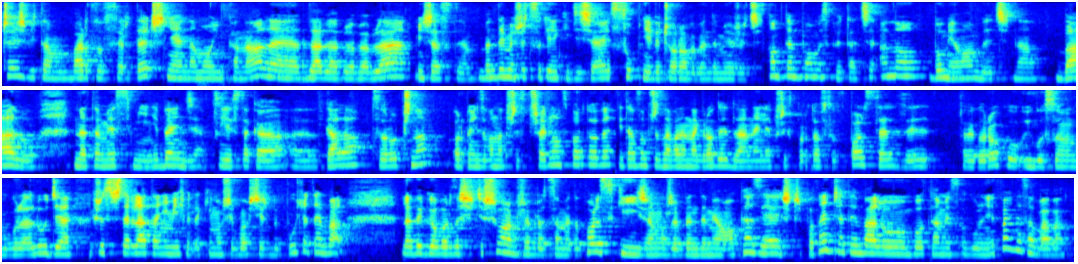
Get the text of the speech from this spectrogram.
Cześć, witam bardzo serdecznie na moim kanale, bla bla bla bla bla. Mniejsza z tym. Będę mierzyć sukienki dzisiaj, suknie wieczorowe będę mierzyć. Skąd ten pomysł pytacie? Ano, bo miałam być na balu, natomiast mi nie będzie. Jest taka e, gala coroczna, organizowana przez Przegląd Sportowy i tam są przyznawane nagrody dla najlepszych sportowców w Polsce z całego roku i głosują w ogóle ludzie. Przez 4 lata nie mieliśmy takiej możliwości, żeby pójść na ten bal, dlatego bardzo się cieszyłam, że wracamy do Polski i że może będę miała okazję jeszcze potańczyć na tym balu, bo tam jest ogólnie fajna zabawa.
